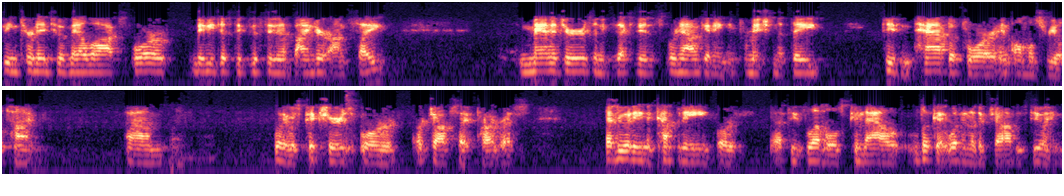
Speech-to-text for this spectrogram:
being turned into a mailbox or maybe just existed in a binder on site, managers and executives were now getting information that they didn't have before in almost real time. Um, whether it was pictures or, or job site progress. Everybody in the company or at these levels can now look at what another job is doing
